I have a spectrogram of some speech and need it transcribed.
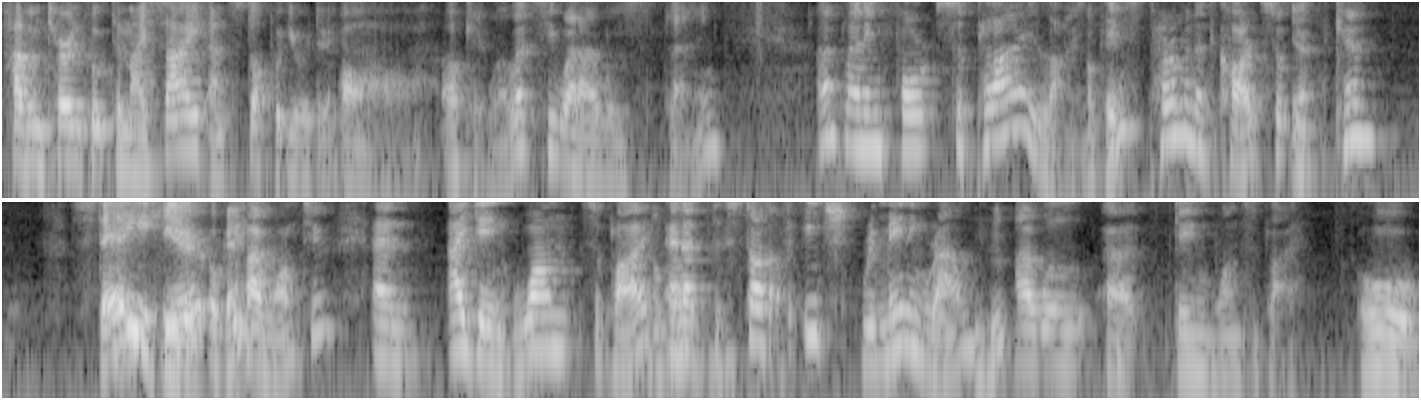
have him turncoat to my side, and stop what you were doing. Oh, okay. Well, let's see what I was planning. I'm planning for supply line. Okay. It's permanent card, so Yeah. it can Stay here, okay? if I want to, and I gain one supply. And at the start of each remaining round, Mhm. I will uh, gain one supply. Oh,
